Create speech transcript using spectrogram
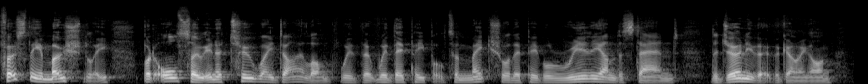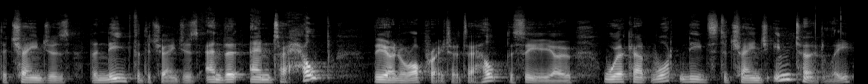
firstly emotionally, but also in a two-way dialogue with, the, with their people to make sure their people really understand the journey that they're going on, the changes, the need for the changes, and, the, and to help the owner operator, to help the CEO work out what needs to change internally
